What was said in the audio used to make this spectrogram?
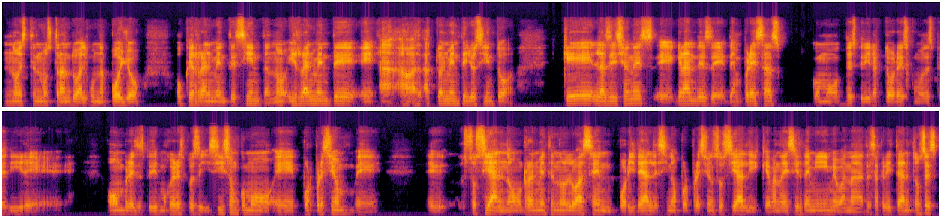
no estén mostrando algún apoyo o que realmente sientan, ¿no? Y realmente eh, actualmente yo siento que las decisiones eh, grandes de, empresas, como despedir actores, como despedir eh, hombres, despedir mujeres, pues sí, sí son como por presión social, ¿no? Realmente no lo hacen por ideales, sino por presión social y qué van a decir de mí, me van a desacreditar. Entonces,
